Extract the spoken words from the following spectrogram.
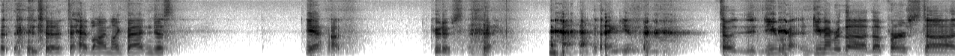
to to headline like that and just yeah, uh, kudos. Thank you. So, do you do you remember the the first uh,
